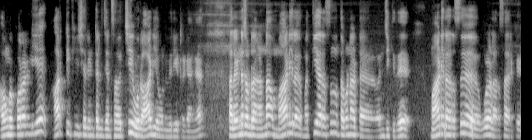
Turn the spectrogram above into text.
அவங்க குரல்லையே ஆர்டிஃபிஷியல் இன்டெலிஜென்ஸை வச்சு ஒரு ஆடியோ ஒன்று வெளியிட்டிருக்காங்க அதுல என்ன சொல்றாங்கன்னா மாநில மத்திய அரசும் தமிழ்நாட்டை வஞ்சிக்குது மாநில அரசு ஊழல் அரசா இருக்கு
